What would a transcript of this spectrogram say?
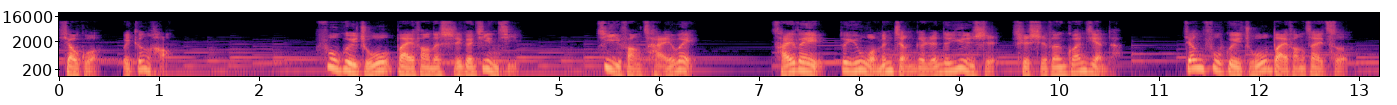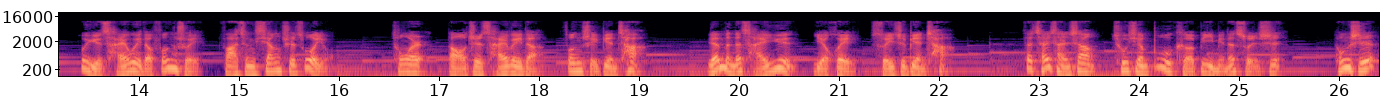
效果会更好。富贵竹摆放的十个禁忌：忌放财位，财位对于我们整个人的运势是十分关键的。将富贵竹摆放在此，会与财位的风水发生相斥作用，从而导致财位的风水变差，人们的财运也会随之变差，在财产上出现不可避免的损失。同时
